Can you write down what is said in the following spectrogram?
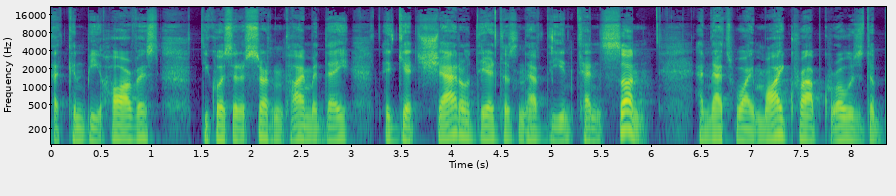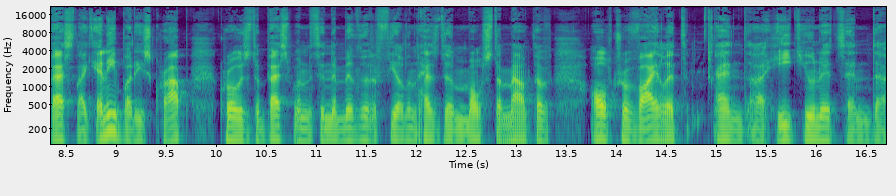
that can be harvest because at a certain time of day it gets shadowed there, doesn't have the intense sun. And that's why my crop grows the best, like anybody's crop grows the best when it's in the middle of the field and has the most amount of ultraviolet and uh, heat units and uh,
